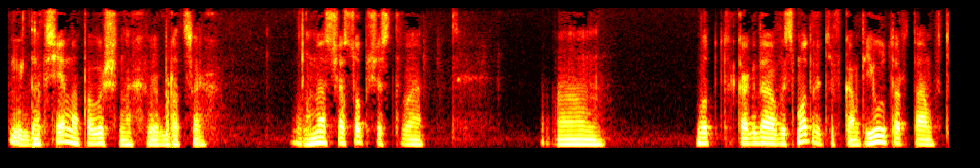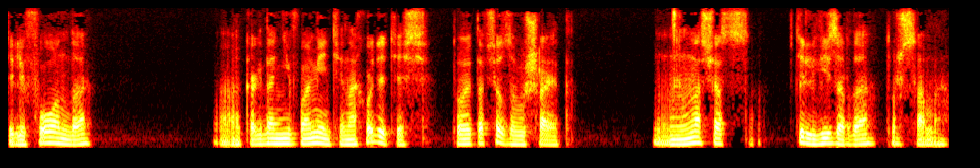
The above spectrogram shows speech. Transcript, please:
Да все на повышенных вибрациях. У нас сейчас общество, э, вот когда вы смотрите в компьютер, там, в телефон, да, а когда не в моменте находитесь, то это все завышает. У нас сейчас в телевизор, да, то же самое.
